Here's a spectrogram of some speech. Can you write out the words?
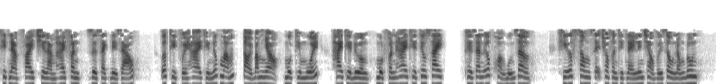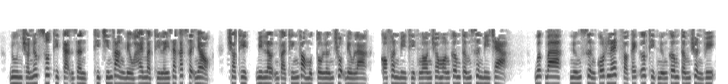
Thịt nạc vai chia làm hai phần, rửa sạch để ráo. Ướp thịt với hai thìa nước mắm, tỏi băm nhỏ, một thìa muối, hai thìa đường, một phần hai thìa tiêu xay. Thời gian ướp khoảng 4 giờ. Khi ướp xong sẽ cho phần thịt này lên chảo với dầu nóng đun. Đun cho nước sốt thịt cạn dần, thịt chín vàng đều hai mặt thì lấy ra cắt sợi nhỏ. Cho thịt, bì lợn và thính vào một tô lớn trộn đều là, có phần bì thịt ngon cho món cơm tấm sườn bì chả. Bước 3, nướng sườn cốt lết và cách ướp thịt nướng cơm tấm chuẩn vị.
